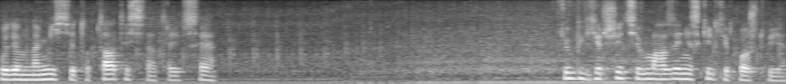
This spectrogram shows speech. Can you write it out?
будемо на місці топтатися, та й все. Тюбік гірчиці в магазині скільки коштує?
